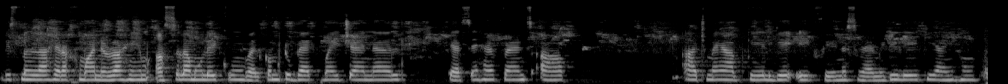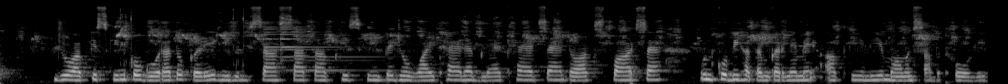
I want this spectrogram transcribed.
बिसमीम अस्सलाम welcome to back my channel. कैसे हैं फ्रेंड्स आप? आज मैं आपके लिए एक फ़ेमस रेमेडी लेके आई हूँ, जो आपकी स्किन को गोरा तो करेगी ही। साथ साथ आपकी स्किन पे जो वाइट हेड है ब्लैक हेड्स हैं डार्क स्पॉट्स हैं, उनको भी ख़त्म करने में आपके लिए मावन साबित होगी।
